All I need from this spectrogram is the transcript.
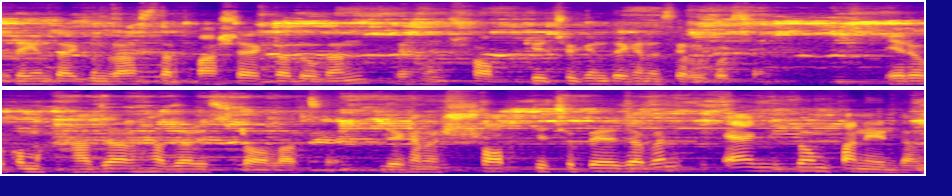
এটা কিন্তু একদম রাস্তার পাশে একটা দোকান। দেখুন সব কিছু কিন্তু এখানে সেল করছে। এরকম হাজার হাজার স্টল আছে, যেখানে সব কিছু পেয়ে যাবেন, একদম পানির দাম।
